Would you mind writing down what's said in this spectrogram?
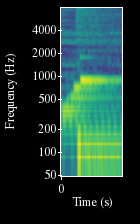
Música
